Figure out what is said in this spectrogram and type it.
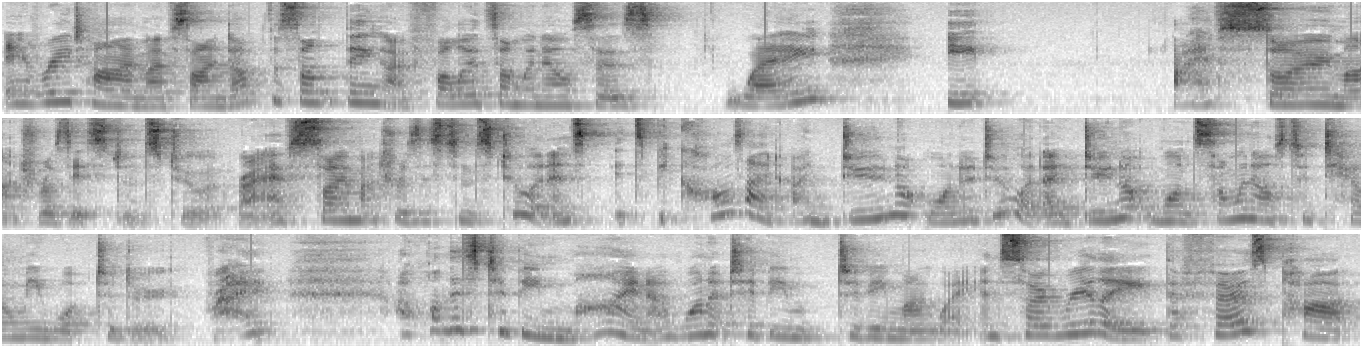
every time I've signed up for something, I've followed someone else's way, it I have so much resistance to it, right? I have so much resistance to it. And it's, it's because I, I do not want to do it. I do not want someone else to tell me what to do, right? I want this to be mine. I want it to be to be my way. And so really the first part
